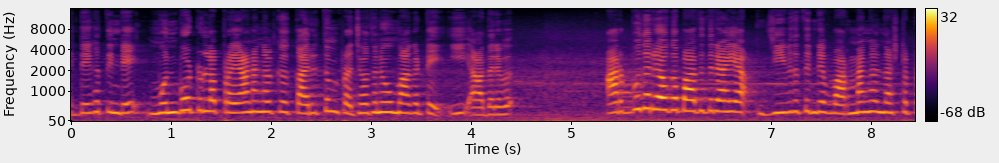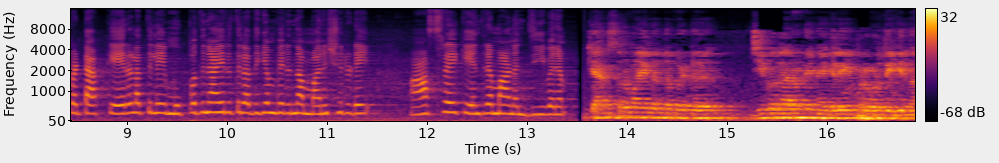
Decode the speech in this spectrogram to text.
ഇദ്ദേഹത്തിന്റെ മുൻപോട്ടുള്ള പ്രയാണങ്ങൾക്ക് കരുത്തും പ്രചോദനവുമാകട്ടെ ഈ ആദരവ്. അർബുദ രോഗബാധിതരായ ജീവിതത്തിന്റെ വർണങ്ങൾ നഷ്ടപ്പെട്ട കേരളത്തിലെ മുപ്പതിനായിരത്തിലധികം വരുന്ന മനുഷ്യരുടെ ആശ്രയ കേന്ദ്രമാണ് ജീവനം. ക്യാൻസറുമായി ബന്ധപ്പെട്ട് ജീവകാരുണ്യ മേഖലയിൽ പ്രവർത്തിക്കുന്ന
